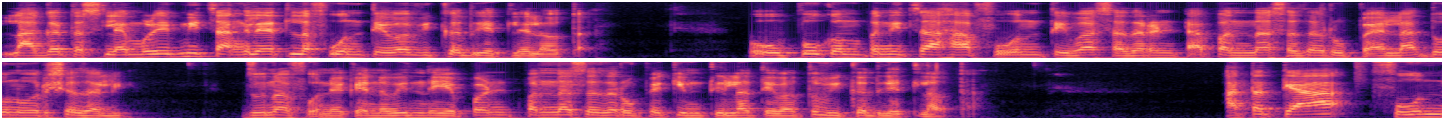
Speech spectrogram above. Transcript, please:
लागत असल्यामुळे मी चांगल्यातला फोन तेव्हा विकत घेतलेला होता. ओप्पो कंपनीचा हा फोन तेव्हा साधारणतः पन्नास हजार रुपयाला दोन वर्ष झाली. जुना फोन आहे काही नवीन नाही आहे पण पन्नास हजार रुपये किमतीला तेव्हा तो विकत घेतला होता. आता त्या फोन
